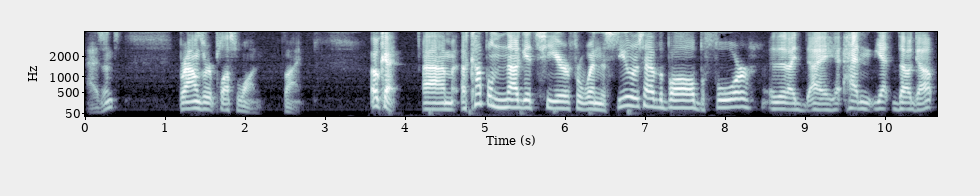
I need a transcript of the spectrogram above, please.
Hasn't. Browns are at plus one. Fine. Okay. Um, a couple nuggets here for when the Steelers have the ball before that I, I hadn't yet dug up.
